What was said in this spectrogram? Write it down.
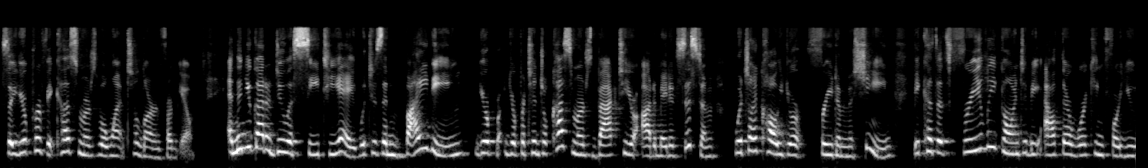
so your perfect customers will want to learn from you. And then you got to do a CTA, which is inviting your, your potential customers back to your automated system, which I call your freedom machine, because it's freely going to be out there working for you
